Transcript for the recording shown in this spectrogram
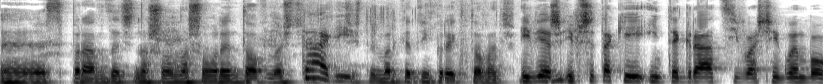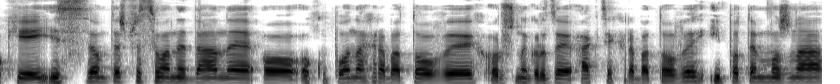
e, sprawdzać naszą, naszą rentowność, tak, i ten marketing projektować. I wiesz, i przy takiej integracji właśnie głębokiej są też przesyłane dane o, o kuponach rabatowych, o różnego rodzaju akcjach rabatowych i potem można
